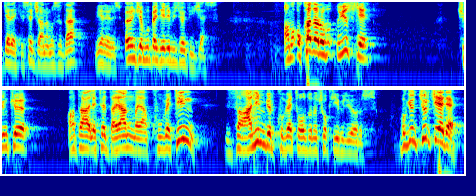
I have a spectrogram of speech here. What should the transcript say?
gerekirse canımızı da veririz. Önce bu bedeli biz ödeyeceğiz. Ama o kadar umutluyuz ki çünkü adalete dayanmayan kuvvetin zalim bir kuvvet olduğunu çok iyi biliyoruz. Bugün Türkiye'de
